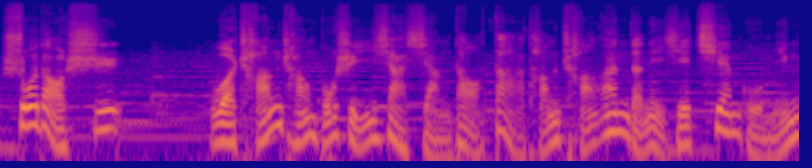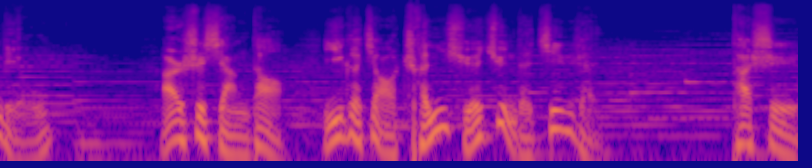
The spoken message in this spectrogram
说到诗，我常常不是一下想到大唐长安的那些千古名流，而是想到一个叫陈学俊的金人。他是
